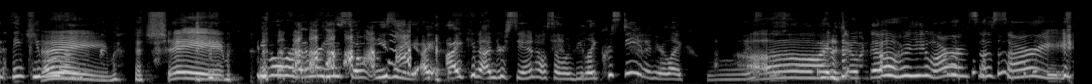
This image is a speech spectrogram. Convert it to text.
I think people shame, remember, shame. People remember you so easily. I, I can understand how someone would be like Christine, and you're like, oh, I don't know who you are. I'm so sorry.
